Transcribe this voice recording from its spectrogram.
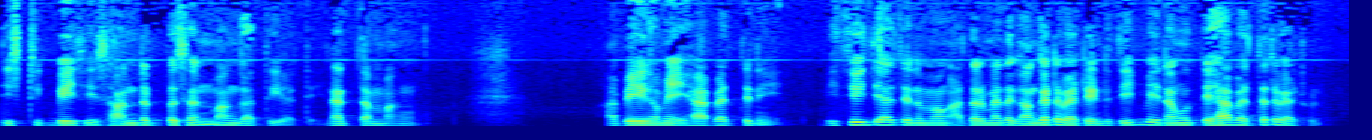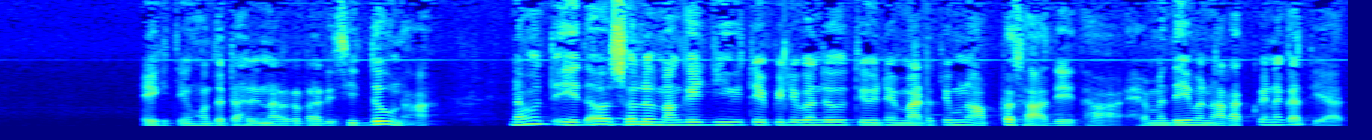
දිස්ත්‍රික් බේසිස් 100% මං ගත්තී යත්තේ. නැත්තම් මං අපේ ගමේ එහා පැත්තේ විශ්වවිද්‍යාලයට මම අතරමැද ගඟට වැටෙන්න තිබ්බේ. නමුත් එහා පැත්තට වැටුණා. ඒක ඉතින් හොඳට හරි නරකට හරි සිද්ධ වුණා. නමුත් ඒ දවස්වල මගේ ජීවිතය පිළිබඳව තියුනේ මට තිබුණ අප්‍රසාදේ තා හැමදේම නරක වෙන ගතියත්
